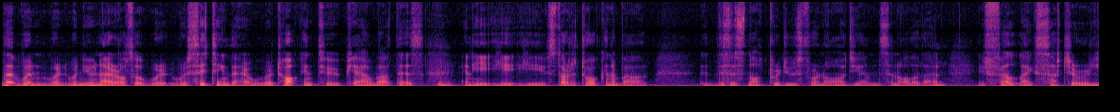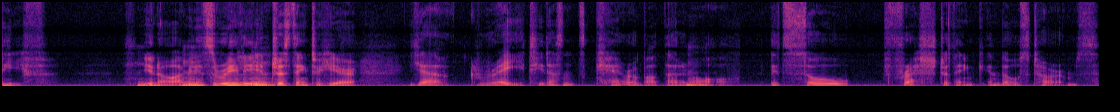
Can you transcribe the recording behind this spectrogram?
that when, when, when you and I also were, were sitting there, we were talking to Pierre about this, Mm. and he, he, he started talking about this is not produced for an audience and all of that. Mm. It felt like such a relief. You know, I mean, Mm. it's really Mm. interesting to hear. Yeah, great. He doesn't care about that at Mm. all. It's so fresh to think in those terms.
